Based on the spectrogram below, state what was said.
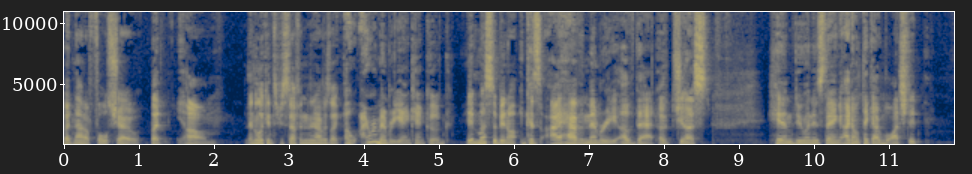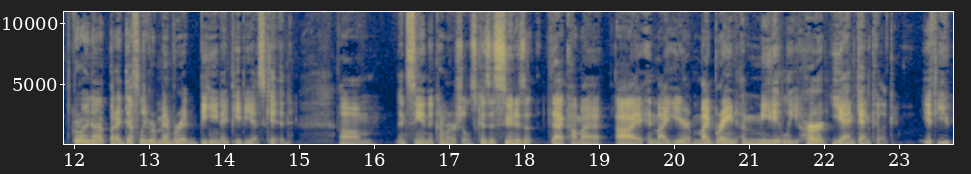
but not a full show. But um, and looking through stuff, and then I was like, oh, I remember Yan Can Cook. It must have been because I have a memory of that of just him doing his thing. I don't think I watched it growing up, but I definitely remember it being a PBS kid um, and seeing the commercials. Because as soon as that caught my eye and my ear, my brain immediately heard Yan Can Cook. If you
